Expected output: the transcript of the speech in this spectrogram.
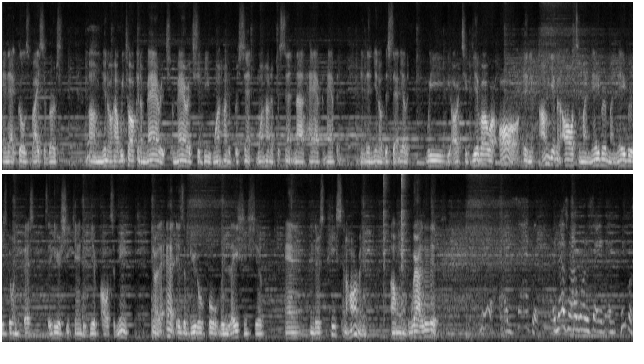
and that goes vice versa. Um, you know how we talk in a marriage. A marriage should be 100%, 100%, not half and half, and, and then you know this, that, and the other. We are to give our all, and if I'm giving all to my neighbor, my neighbor is doing the best that he or she can to give all to me. You know that is a beautiful relationship, and, and there's peace and harmony um, where I live. Yeah, exactly. And that's what I want to say. And, and people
